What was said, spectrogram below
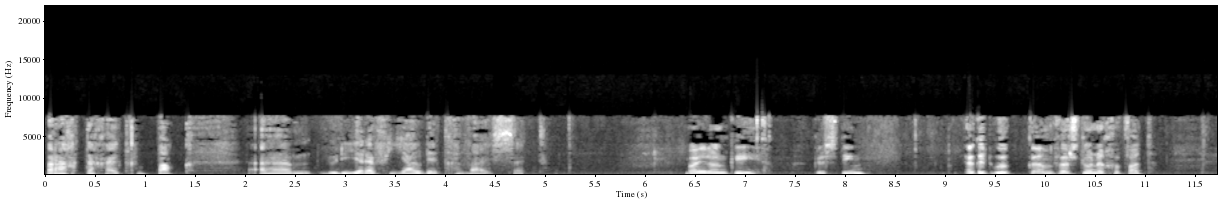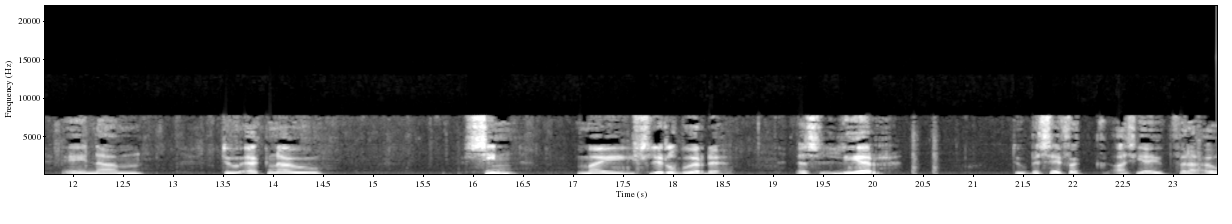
pragtig uitgepak. Ehm um, hoe die Here vir jou dit gewys het. Baie dankie, Christine. Ek het ook ehm um, verstone gevat en ehm um, toe ek nou sien my sleutelwoorde is leer toe besef ek as jy vir 'n ou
